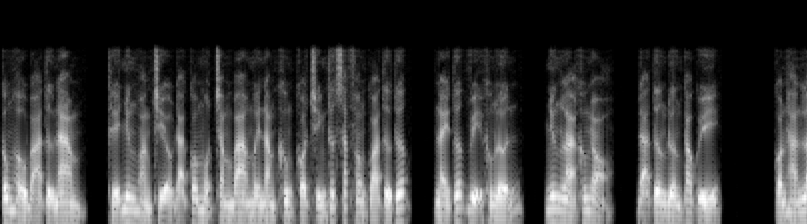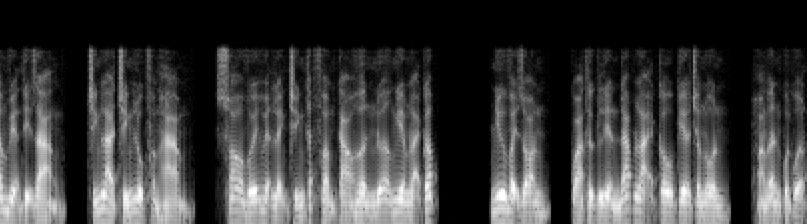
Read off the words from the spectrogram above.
công hầu bá tử nam, thế nhưng hoàng triều đã có một trăm ba mươi năm không có chính thức sắc phong quá tử tước, này tước vị không lớn, nhưng là không nhỏ, đã tương đương cao quý. Còn hàn lâm viện thị giảng, chính là chính lục phẩm hàm, so với huyện lệnh chính thất phẩm cao hơn nữa nghiêm lại cấp. Như vậy john, quả thực liền đáp lại câu kia châm nôn hoàng ân cuộn cuộn.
